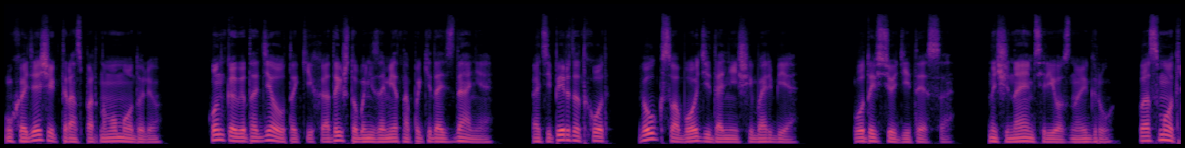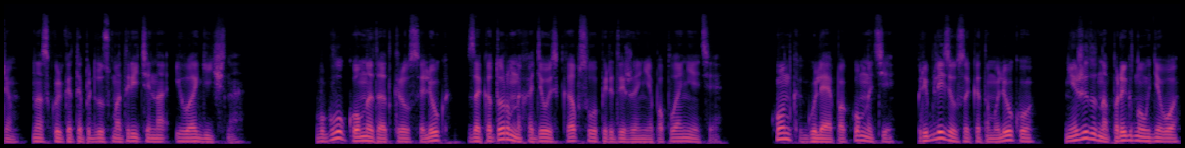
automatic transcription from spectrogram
уходящий к транспортному модулю. Конг когда-то делал такие ходы, чтобы незаметно покидать здание, а теперь этот ход вел к свободе и дальнейшей борьбе. Вот и все, Дитесса. Начинаем серьезную игру. Посмотрим, насколько ты предусмотрительно и логично. В углу комнаты открылся люк, за которым находилась капсула передвижения по планете. Конг, гуляя по комнате, приблизился к этому люку, неожиданно прыгнул в него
